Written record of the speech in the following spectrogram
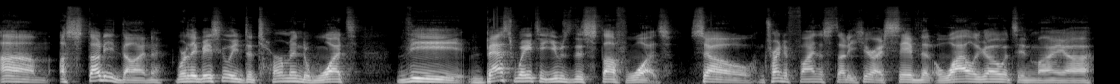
um, a study done where they basically determined what the best way to use this stuff was. So I'm trying to find the study here. I saved it a while ago. It's in my uh,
